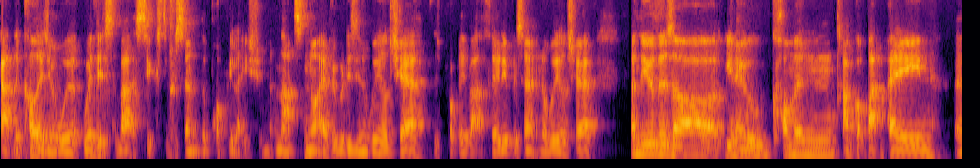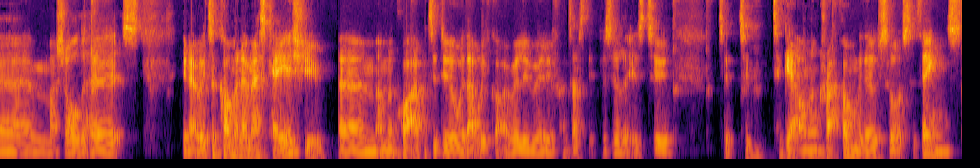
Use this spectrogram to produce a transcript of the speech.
At the college I work with, it's about 60% of the population, and that's not everybody's in a wheelchair. There's probably about 30% in a wheelchair. And the others are, you know, common. I've got back pain, um, my shoulder hurts. You know, it's a common MSK issue. Um, and we're quite happy to deal with that. We've got a really, really fantastic facilities to, to, to, to get on and crack on with those sorts of things.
